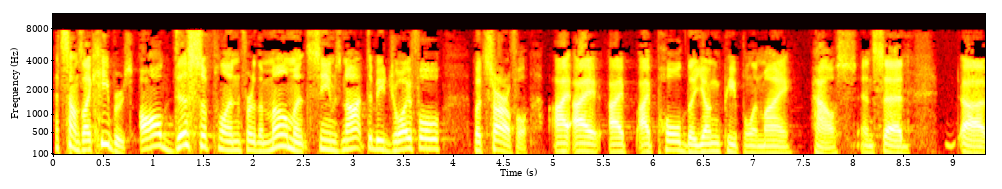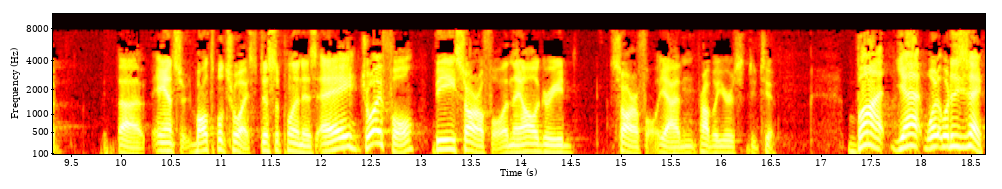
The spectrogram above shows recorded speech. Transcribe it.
That sounds like Hebrews. All discipline for the moment seems not to be joyful but sorrowful. I, I, I, I polled the young people in my house and said, uh, uh, answer, multiple choice. Discipline is A, joyful, B, sorrowful. And they all agreed sorrowful. Yeah, and probably yours do too. But yet, what, what does he say?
